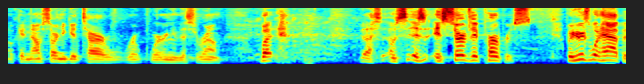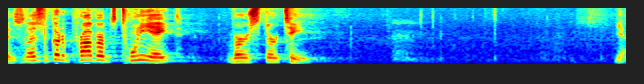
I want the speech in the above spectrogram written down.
Okay, now I'm starting to get tired wearing this around. But um, it serves a purpose. But here's what happens. Let's go to Proverbs 28, verse 13. Yeah,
